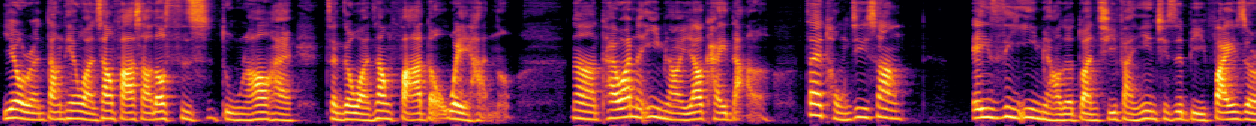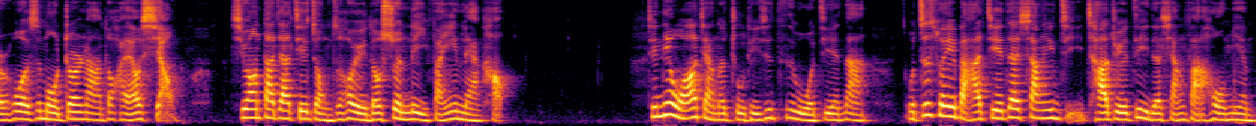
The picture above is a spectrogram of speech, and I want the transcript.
也有人当天晚上发烧到四十度，然后还整个晚上发抖、畏寒了。那台湾的疫苗也要开打了，在统计上。A Z 疫苗的短期反应其实比 Pfizer 或者是 Moderna 都还要小。希望大家接种之后也都顺利，反应良好。今天我要讲的主题是自我接纳。我之所以把它接在上一集察觉自己的想法后面，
